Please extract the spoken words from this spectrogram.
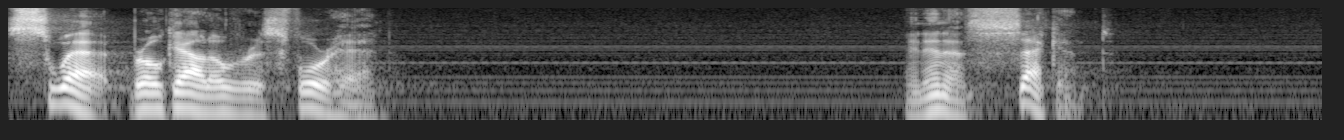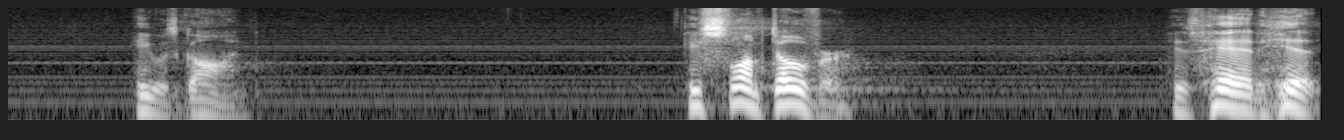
Sweat broke out over his forehead. And in a second, he was gone. He slumped over. His head hit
